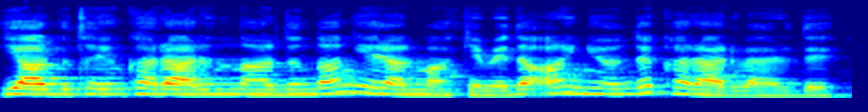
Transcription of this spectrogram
Yargıtay'ın kararının ardından yerel mahkemede aynı yönde karar verdi.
